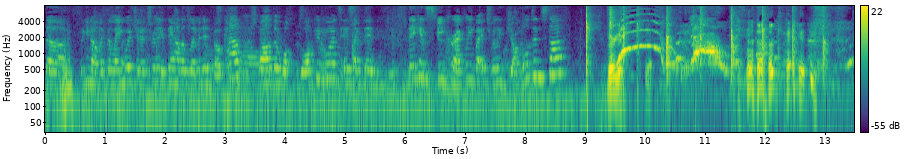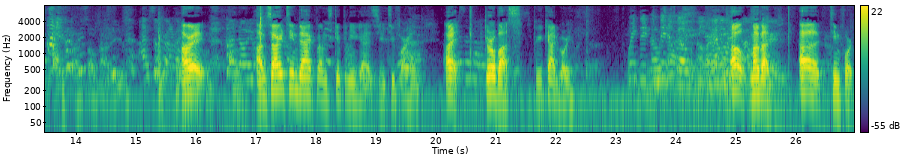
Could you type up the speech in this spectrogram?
the mm-hmm. you know like the language, and it's really they have a limited vocab. While the wa- walk-in ones is like they they can speak correctly, but it's really jumbled and stuff. Very good. Let's go! Yeah. okay. I'm so proud of you. I'm so proud of myself. All right. I had no idea what I'm sorry. Team Dak, but I'm skipping you guys. You're too far ahead. All right, girl boss for your category. Wait, they, didn't they just go? Oh, my bad. Uh, Team Fort.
